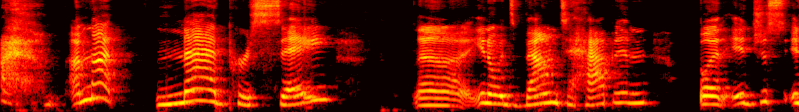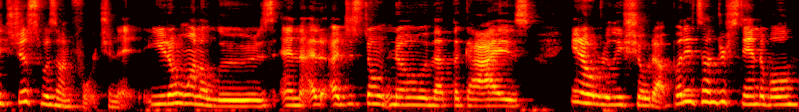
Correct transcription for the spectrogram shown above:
I'm not mad per se. Uh, you know, it's bound to happen, but it just it just was unfortunate. You don't want to lose, and I, I just don't know that the guys, you know, really showed up. But it's understandable.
